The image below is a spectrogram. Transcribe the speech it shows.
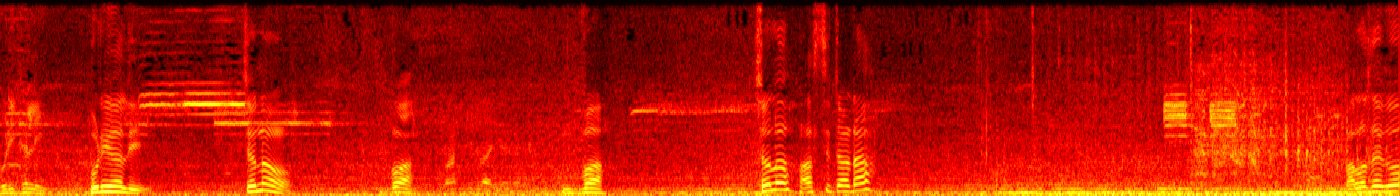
বুড়িখালি? বুড়িহালি চেনো? বাহ। বাহ। চলো আসছি টাটা। ভালো থেকো।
